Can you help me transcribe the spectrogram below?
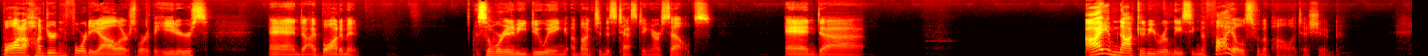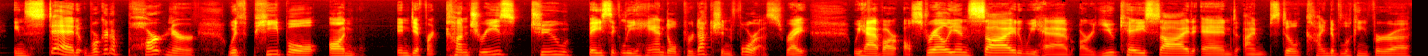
bought $140 worth of heaters and I bought them in. So we're going to be doing a bunch of this testing ourselves. And uh, I am not going to be releasing the files for the politician. Instead, we're going to partner with people on in different countries to basically handle production for us, right? We have our Australian side, we have our UK side, and I'm still kind of looking for a,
